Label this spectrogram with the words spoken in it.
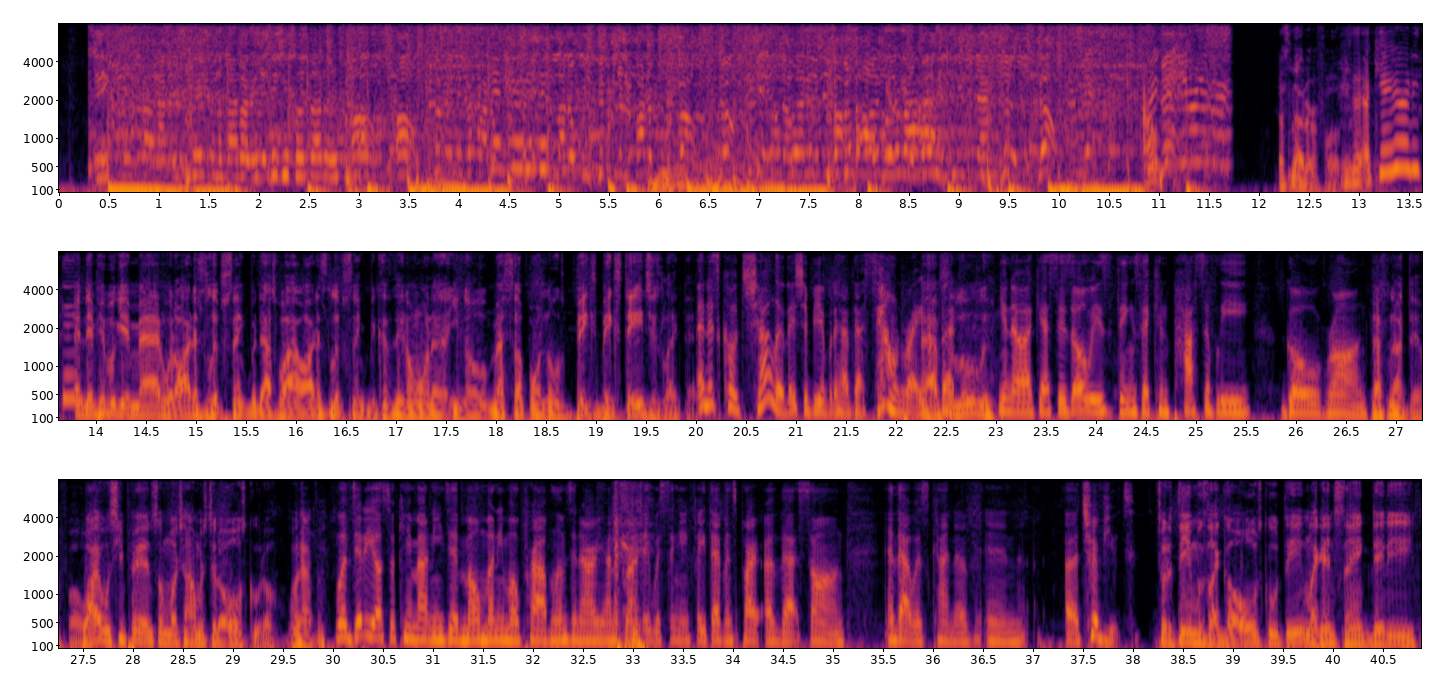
That's not her fault. Like, I can't hear anything. And then people get mad with artists lip sync, but that's why artists lip sync because they don't want to, you know, mess up on those big, big stages like that. And it's Coachella. They should be able to have that sound right. But, Absolutely. you know, I guess there's always things that can possibly go wrong. That's not their fault. Why was she paying so much homage to the old school though? What happened? Well, Diddy also came out and he did Mo Money, Mo Problems, and Ariana Grande was singing Faith Evans' part of that song. And that was kind of in a tribute. So the theme was like an old school theme, like NSYNC, Diddy.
